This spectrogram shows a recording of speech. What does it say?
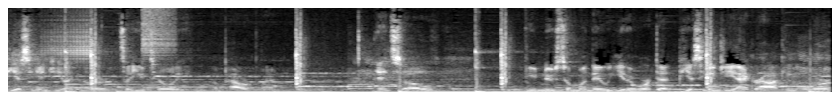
PSEG, like another, it's a utility, a power plant. And so if you knew someone, they either worked at PSEG, Anchor Hocking, or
